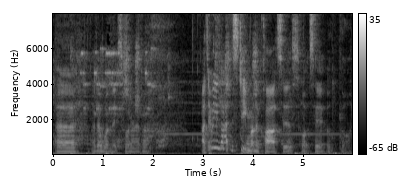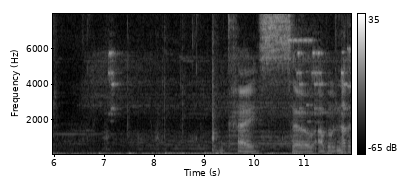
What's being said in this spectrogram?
Under Uh, I don't want this one either. I don't really like the steam runner classes. What's here? Oh god. Okay, so I'll build another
